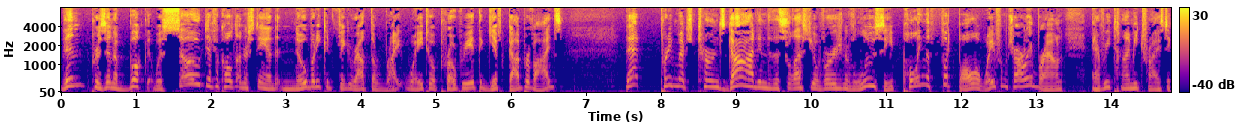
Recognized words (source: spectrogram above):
then present a book that was so difficult to understand that nobody could figure out the right way to appropriate the gift God provides. That pretty much turns God into the celestial version of Lucy, pulling the football away from Charlie Brown every time he tries to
